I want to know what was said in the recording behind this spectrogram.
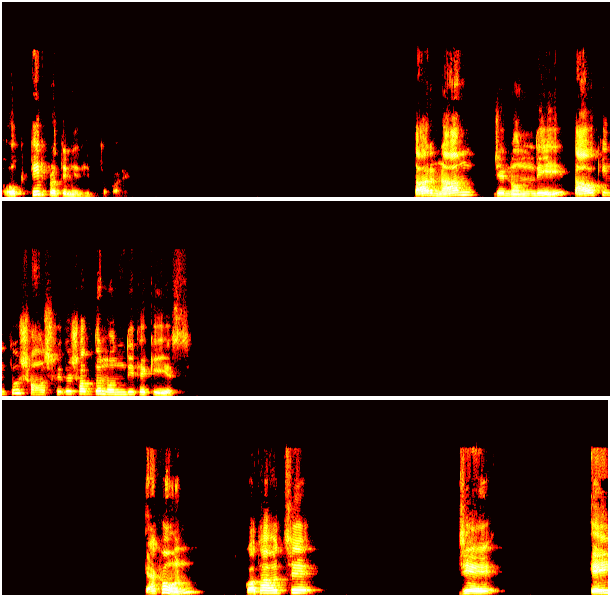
ভক্তির প্রতিনিধিত্ব করে। তার নাম যে নন্দী, তাও কিন্তু সংস্কৃত শব্দ নন্দী থেকেই এসছে। এখন কথা হচ্ছে যে এই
